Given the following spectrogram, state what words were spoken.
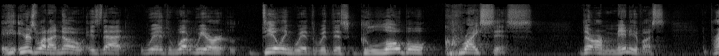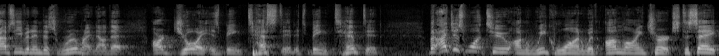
here's what I know is that with what we are dealing with, with this global crisis, there are many of us, perhaps even in this room right now, that our joy is being tested, it's being tempted. But I just want to, on week one with online church, to say,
